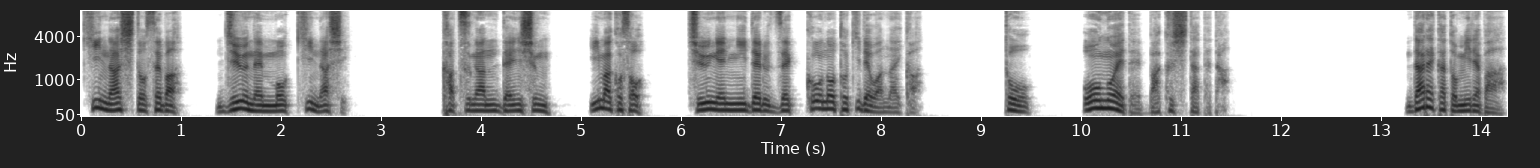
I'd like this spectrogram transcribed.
木なしとせば、十年も木なし。活眼伝春、今こそ、中元に出る絶好の時ではないか。と、大声で爆し立てた。誰かと見れば、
